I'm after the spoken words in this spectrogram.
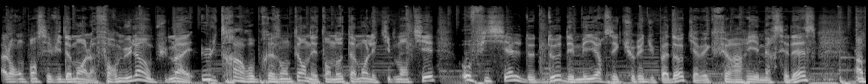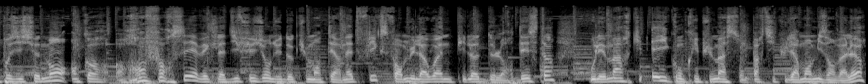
Alors on pense évidemment à la Formule 1 où Puma est ultra représenté en étant notamment l'équipementier officiel de deux des meilleures écuries du paddock avec Ferrari et Mercedes. Un positionnement encore renforcé avec la diffusion du documentaire Netflix Formula One pilote de leur destin où les marques et y compris Puma sont particulièrement mises en valeur.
